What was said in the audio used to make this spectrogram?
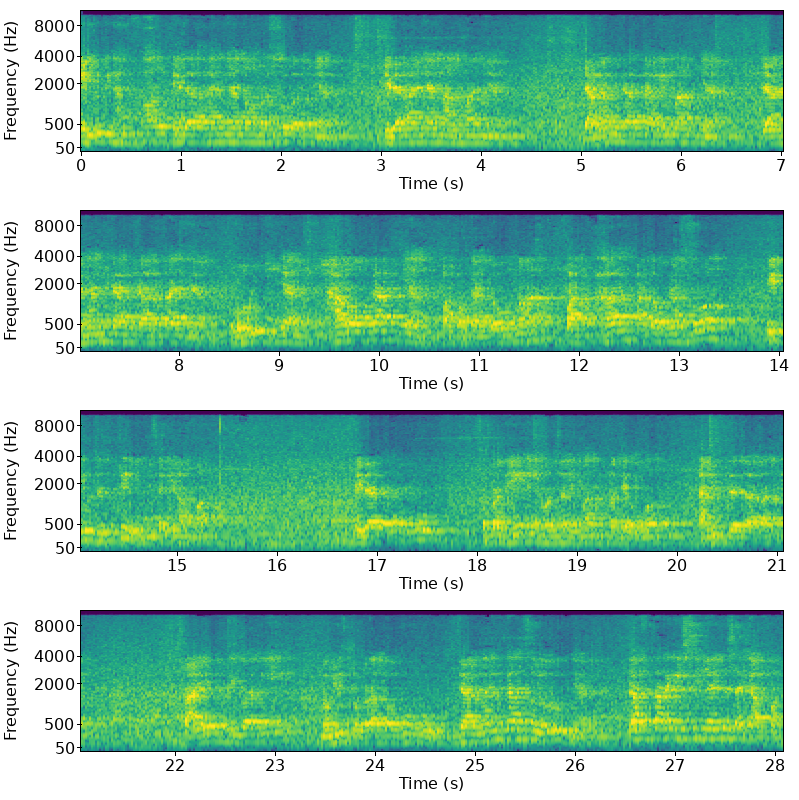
itu dihafal tidak hanya nomor suratnya, tidak hanya namanya, jangankan kalimatnya, jangankan katanya, hurufnya, harokatnya, apakah doma, fathah atau kasroh, itu detil bisa dihafal. Tidak ada buku seperti ini Wasalimah seperti Allah. Anda tidak dapat Saya pribadi nulis beberapa buku. Jangankan seluruhnya Daftar isinya aja saya kapal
